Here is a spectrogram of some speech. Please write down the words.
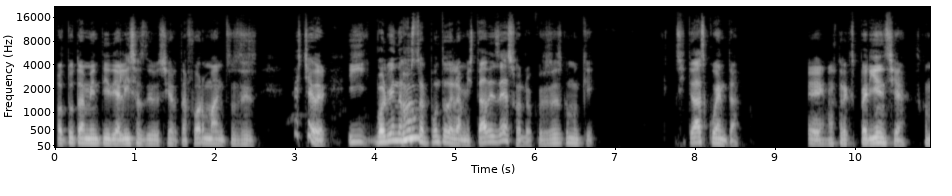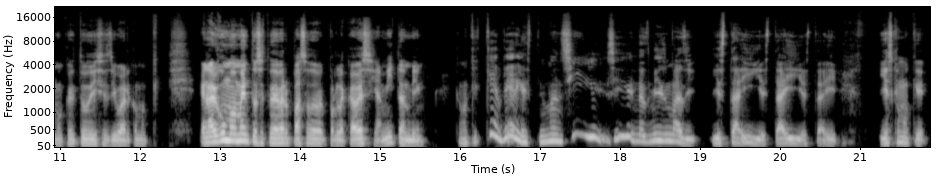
o tú también te idealizas de cierta forma, entonces es chévere. Y volviendo justo al punto de la amistad, es eso, loco. es como que, si te das cuenta, en nuestra experiencia, como que tú dices igual, como que en algún momento se te debe haber pasado por la cabeza y a mí también. Como que, qué verga, este man sigue, sigue en las mismas y, y está ahí, está ahí, está ahí. Y es como que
